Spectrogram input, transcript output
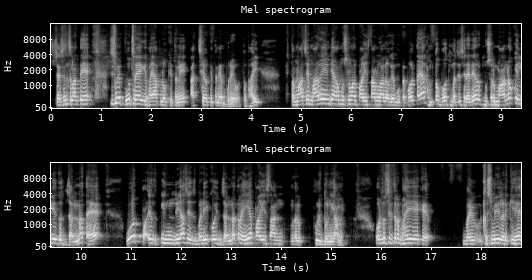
सेशन चलाते हैं, जिसमें पूछ रहे हैं कि भाई आप लोग कितने अच्छे हो, कितने बुरे हो। तो भाई तमाचे मार रहे इंडिया का मुसलमान, पाकिस्तान वालों के मुँह पे। बोलता है, यार, हम तो बहुत मज़े से रह रहे हैं और मुसलमानों के लिए जो जन्नत है, वो इंडिया से बड़ी कोई जन्नत नहीं है पाकिस्तान मतलब पूरी दुनिया में। और दूसरी तरफ़ भाई एक भाई कश्मीरी लड़की है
